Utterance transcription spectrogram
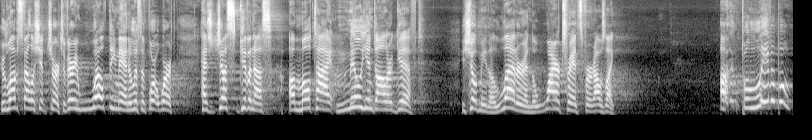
who loves Fellowship Church, a very wealthy man who lives in Fort Worth, has just given us a multi million dollar gift. He showed me the letter and the wire transfer. I was like, unbelievable.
